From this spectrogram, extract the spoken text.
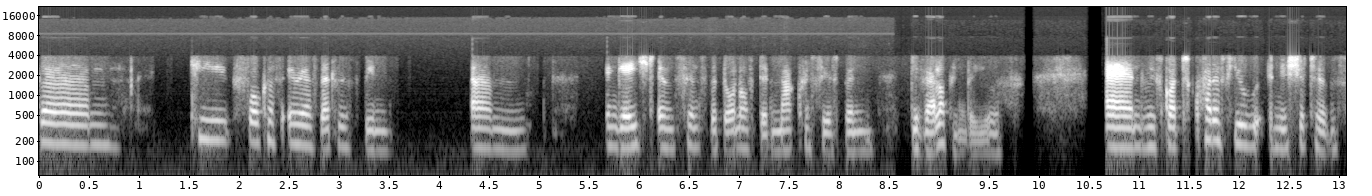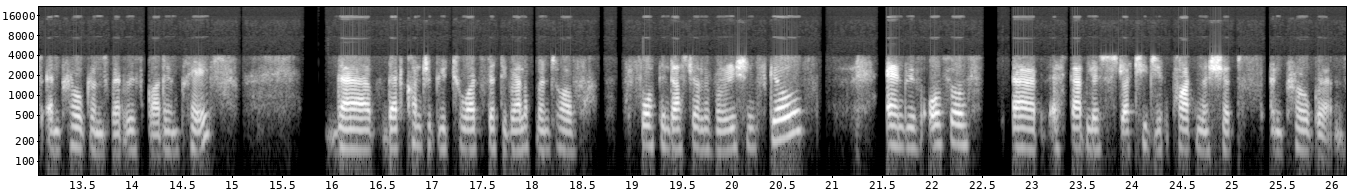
the um, key focus areas that we've been um, engaged in since the dawn of democracy has been developing the youth. And we've got quite a few initiatives and programs that we've got in place that, that contribute towards the development of fourth industrial revolution skills. And we've also uh, established strategic partnerships and programs.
